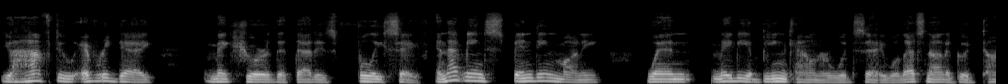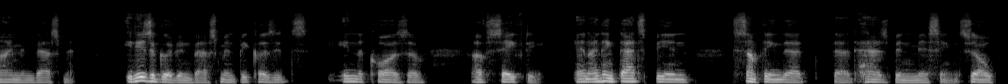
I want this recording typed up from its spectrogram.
You have to every day make sure that that is fully safe. And that means spending money when maybe a bean counter would say, well, that's not a good time investment. It is a good investment because it's in the cause of, of safety. And I think that's been something that that has been missing. So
